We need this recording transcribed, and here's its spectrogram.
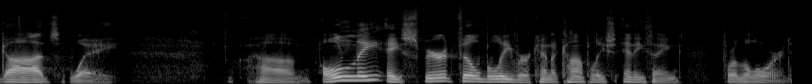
God's way. Um, only a spirit filled believer can accomplish anything for the Lord.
